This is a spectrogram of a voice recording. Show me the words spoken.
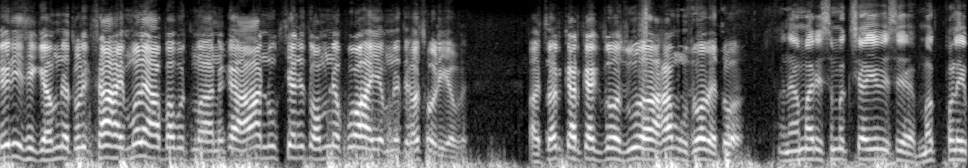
કરી છે કે અમને થોડીક સહાય મળે આ બાબતમાં. અને કે આ નુકસાની તો અમને પોહાય એમ નથી હસોડી હવે. આ સરકાર કાંઈક જો જુએ સામું જોવે તો. અને અમારી સમસ્યા એવી છે, મગફળી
